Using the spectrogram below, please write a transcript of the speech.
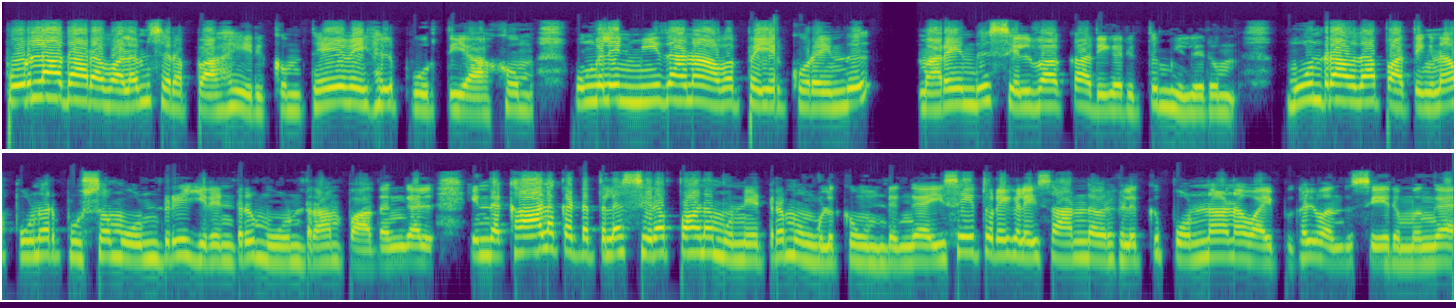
பொருளாதார வளம் சிறப்பாக இருக்கும். தேவைகள் பூர்த்தியாகும். உங்களின் மீதான அவப்பெயர் குறைந்து மறைந்து செல்வாக்கு அதிகரித்து மிளிரும். மூன்றாவதா பாத்தீங்கன்னா புனர்பூசம் ஒன்று இரண்டு மூன்றாம் பாதங்கள். இந்த காலகட்டத்துல சிறப்பான முன்னேற்றம் உங்களுக்கு உண்டுங்க. இசைத்துறைகளை சார்ந்தவர்களுக்கு பொன்னான வாய்ப்புகள் வந்து சேருமுங்க.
